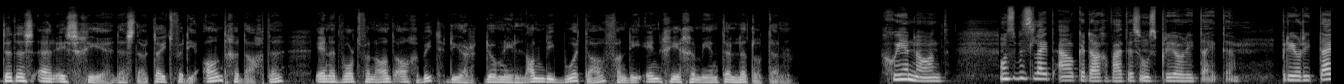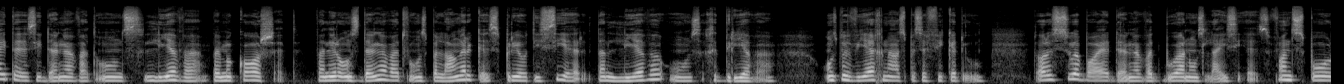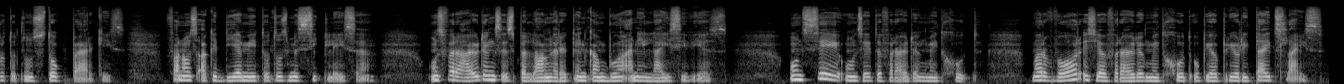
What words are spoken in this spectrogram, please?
Dit is RSG. Dis nou tyd vir die aandgedagte en dit word vanaand aangebied deur Dominee Landi Botha van die NG Gemeente Littleton. Goeienaand. Ons besluit elke dag wat is ons prioriteite. Prioriteite is die dinge wat ons lewe bymekaar sit. Wanneer ons dinge wat vir ons belangrik is prioritiseer, dan lewe ons gedrewe. Ons beweeg na 'n spesifieke doel. Daar is so baie dinge wat bo aan ons lysie is, van sport tot ons stokperdjies, van ons akademie tot ons musieklesse. Ons verhoudings is belangrik en kan bo aan die lysie wees. Ons sê ons het 'n verhouding met God. Maar waar is jou verhouding met God op jou prioriteitslys?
